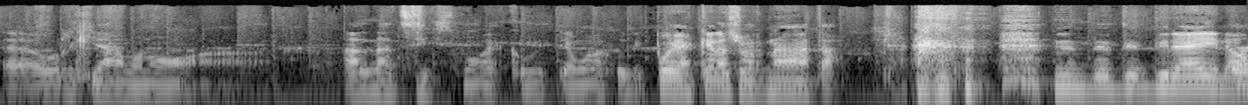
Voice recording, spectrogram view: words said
eh, un richiamo no? a, al nazismo, ecco, mettiamola così. Poi anche la giornata, direi no,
